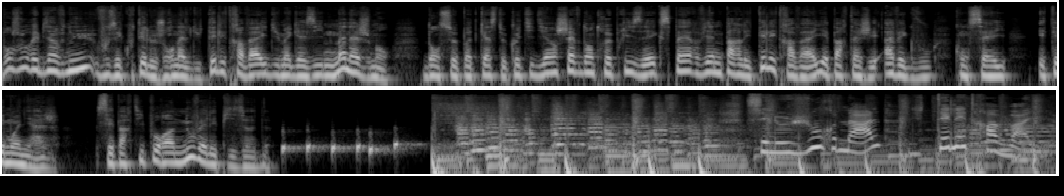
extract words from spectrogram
Bonjour et bienvenue, vous écoutez le journal du télétravail du magazine Management. Dans ce podcast quotidien, chefs d'entreprise et experts viennent parler télétravail et partager avec vous conseils et témoignages. C'est parti pour un nouvel épisode. C'est le journal du télétravail.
